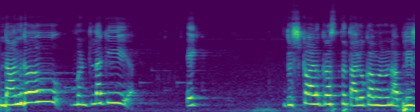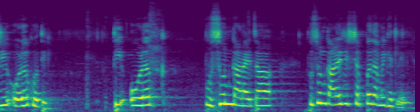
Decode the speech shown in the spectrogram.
नांदगाव म्हटलं की एक दुष्काळग्रस्त तालुका म्हणून आपली जी ओळख होती ती ओळख पुसून काढायचा पुसून काढायची शपथ आम्ही घेतलेली आहे.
